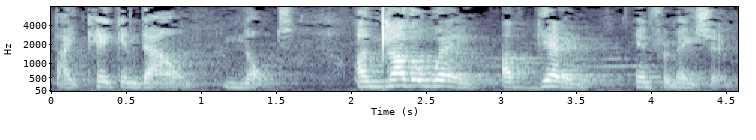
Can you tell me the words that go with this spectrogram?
by taking down notes. Another way of getting information.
